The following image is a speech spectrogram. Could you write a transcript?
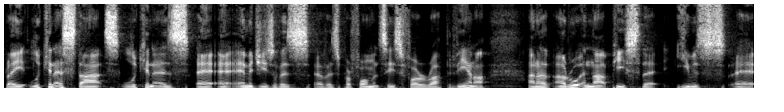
right? Looking at his stats, looking at his uh, uh, images of his of his performances for Rapid Vienna, and I, I wrote in that piece that he was. Uh,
